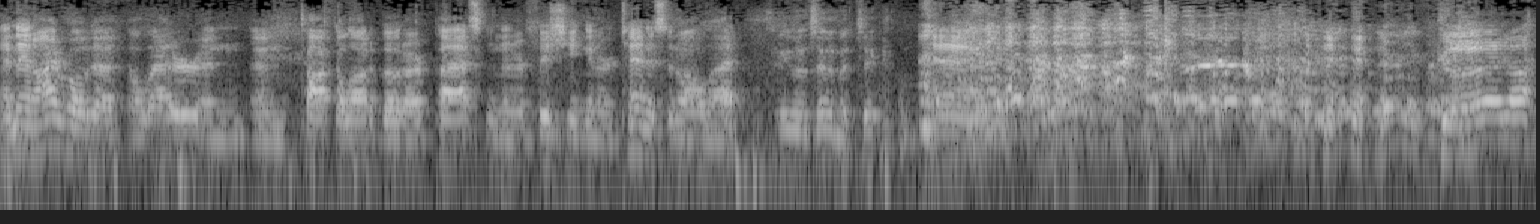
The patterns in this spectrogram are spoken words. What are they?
And then I wrote a, a letter and, and talked a lot about our past and our fishing and our tennis and all that. Anyone send him a ticket? And good. Uh,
